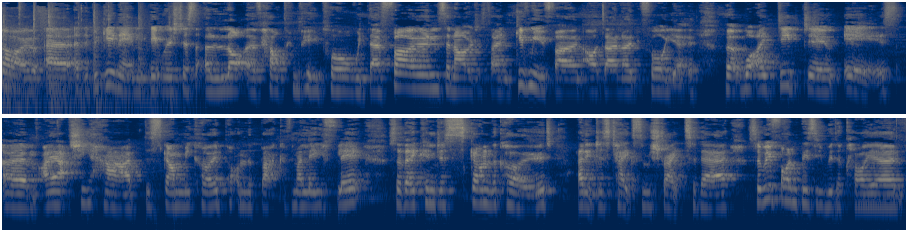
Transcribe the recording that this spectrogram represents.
uh, at the beginning, it was just a lot of helping people with their phones, and I was just saying, "Give me your phone, I'll download it for you." But what I did do is um, I actually had the scan me code put on the back of my leaflet, so they can just scan the code and it just takes them straight to there. So if I'm busy with a client,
